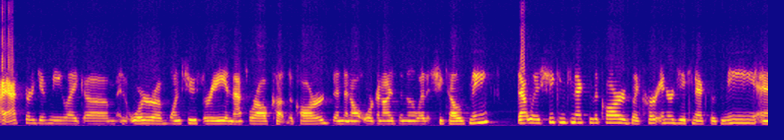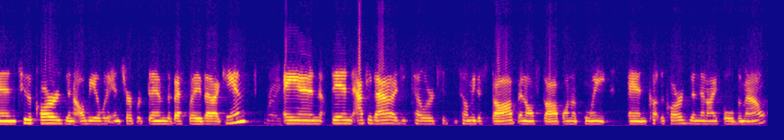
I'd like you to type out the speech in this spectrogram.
I asked her to give me like um, an order of one, two, three, and that's where I'll cut the cards and then I'll organize them in the way that she tells me. That way she can connect to the cards, like her energy connects with me and to the cards, and I'll be able to interpret them the best way that I can. Right. And then after that, I just tell her to tell me to stop, and I'll stop on a point and cut the cards, and then I fold them out.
